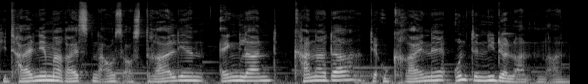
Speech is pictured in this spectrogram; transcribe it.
Die Teilnehmer reisten aus Australien, England, Kanada, der Ukraine und den Niederlanden an.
